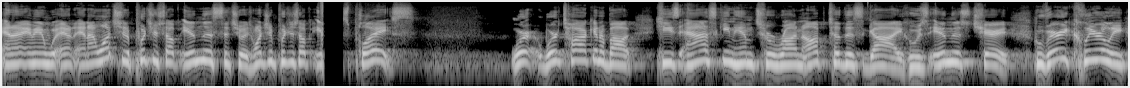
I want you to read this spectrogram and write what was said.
and I, I mean, and, and I want you to put yourself in this situation. I want you to put yourself in this place. We're, we're talking about he's asking him to run up to this guy who's in this chariot, who very clearly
